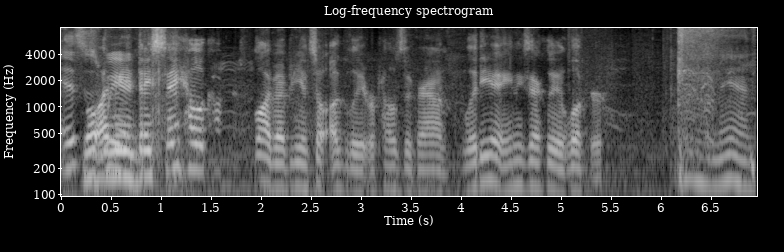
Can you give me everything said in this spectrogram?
This is Well, I mean, weird. they say helicopters fly by being so ugly it repels the ground. Lydia ain't exactly a looker. Oh man,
